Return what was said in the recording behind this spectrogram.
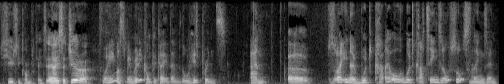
hugely complicated. Anyway, so Dürer, Well, he must have been really complicated then with all his prints and, uh, like you know, wood cut, wood cuttings and all sorts of things. Then.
